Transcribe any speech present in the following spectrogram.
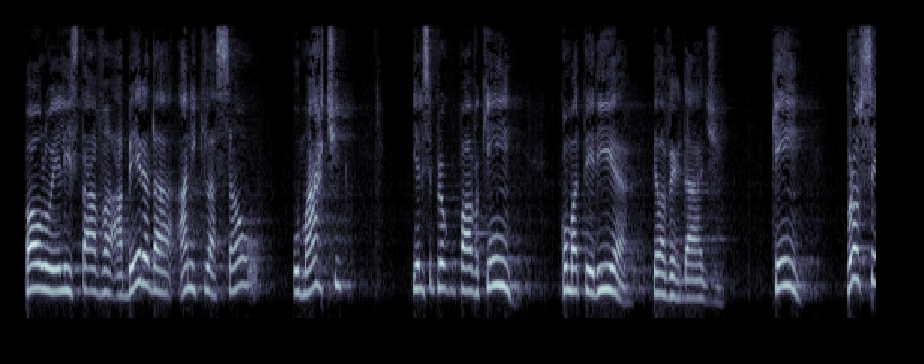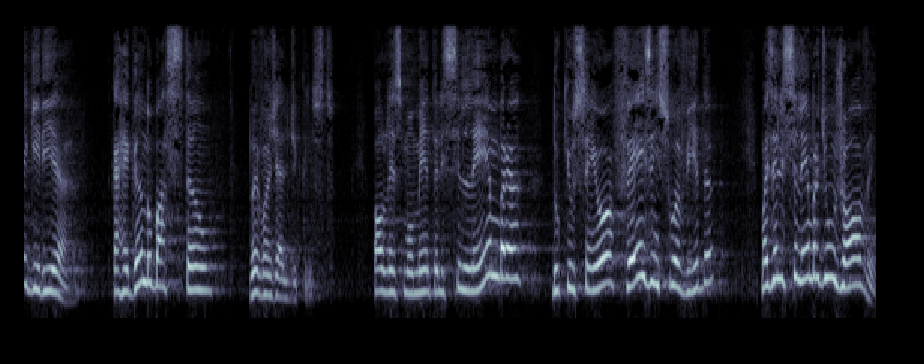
Paulo ele estava à beira da aniquilação, o Marte, e ele se preocupava quem combateria pela verdade, quem prosseguiria carregando o bastão do evangelho de Cristo. Paulo nesse momento ele se lembra do que o Senhor fez em sua vida, mas ele se lembra de um jovem,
